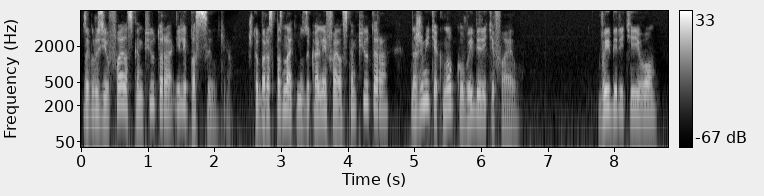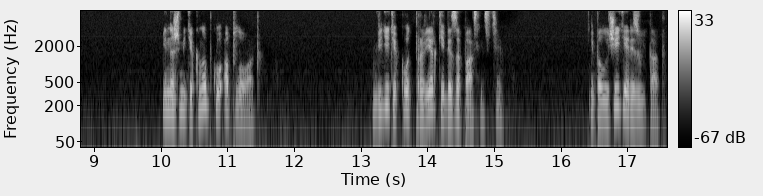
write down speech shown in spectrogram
загрузив файл с компьютера или по ссылке. Чтобы распознать музыкальный файл с компьютера, нажмите кнопку «Выберите файл». Выберите его и нажмите кнопку «Upload». Введите код проверки безопасности и получите результат.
